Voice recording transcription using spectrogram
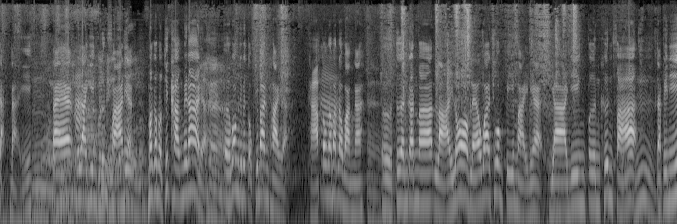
จากไหนอืมแต่เวลายิงขึ้นฟ้าเนี่ยมันกำหนดทิศทางไม่ได้อะเออเออว่ามันจะไปตกที่บ้านใครอะครับต้องระมัดระวังนะ เออเออเตือนกันมาหลายรอบแล้วว่าช่วงปีใหม่เนี่ยอย่ายิงปืนขึ้นฟ้า อืม แต่ปีนี้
